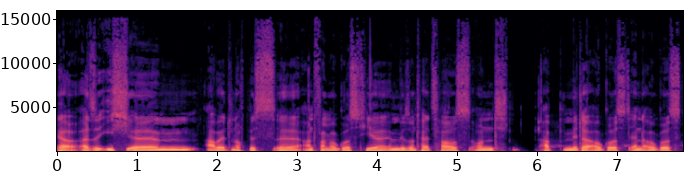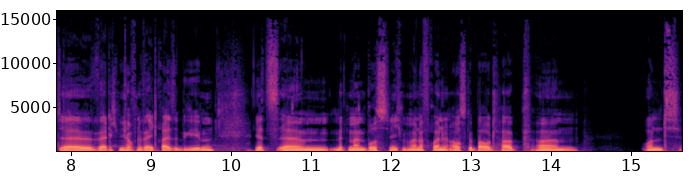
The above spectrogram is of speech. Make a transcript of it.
Ja, also ich ähm, arbeite noch bis äh, Anfang August hier im Gesundheitshaus und ab Mitte August, Ende August äh, werde ich mich auf eine Weltreise begeben jetzt ähm, mit meinem Bus, den ich mit meiner Freundin ausgebaut habe. Ähm, und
